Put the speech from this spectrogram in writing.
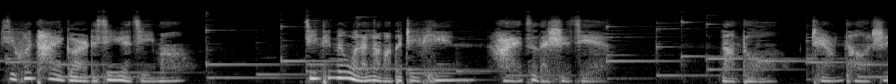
喜欢泰戈尔的新月集吗？今天呢，我来朗读的这篇《孩子的世界》，朗读陈荣唐诗。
